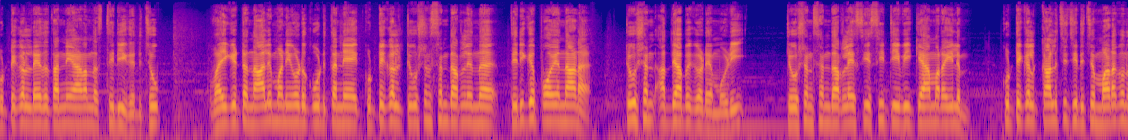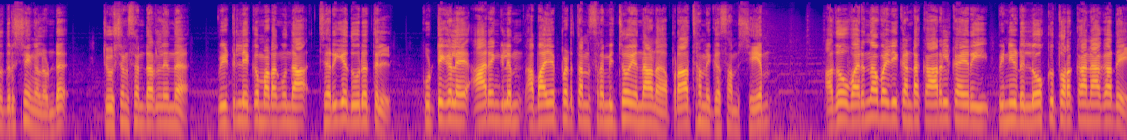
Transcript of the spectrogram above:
കുട്ടികളുടേത് തന്നെയാണെന്ന് സ്ഥിരീകരിച്ചു. വൈകിട്ട് നാല് മണിയോട് കൂടി തന്നെ കുട്ടികൾ ട്യൂഷൻ സെന്ററിൽ നിന്ന് തിരികെ പോയെന്നാണ് ട്യൂഷൻ അധ്യാപികയുടെ മൊഴി ട്യൂഷൻ സെന്ററിലെ സി സി ടി വി ക്യാമറയിലും കുട്ടികൾ കളിച്ചു ചിരിച്ച് മടങ്ങുന്ന ദൃശ്യങ്ങളുണ്ട് ട്യൂഷൻ സെന്ററിൽ നിന്ന് വീട്ടിലേക്ക് മടങ്ങുന്ന ചെറിയ ദൂരത്തിൽ കുട്ടികളെ ആരെങ്കിലും അപായപ്പെടുത്താൻ ശ്രമിച്ചോ എന്നാണ് പ്രാഥമിക സംശയം അതോ വരുന്ന വഴി കണ്ട കാറിൽ കയറി പിന്നീട് ലോക്ക് തുറക്കാനാകാതെ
